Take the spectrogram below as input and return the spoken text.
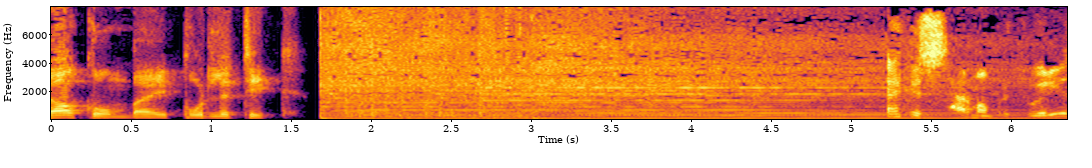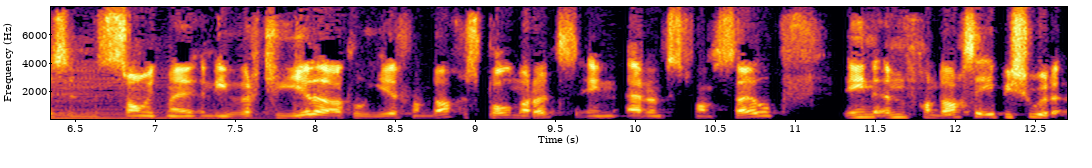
Welkom by Politiek. Ek is Herman Pretorius en saam met my in die virtuele ateljee vandag is Paul Marits en Ernst van Sail en in vandag se episode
